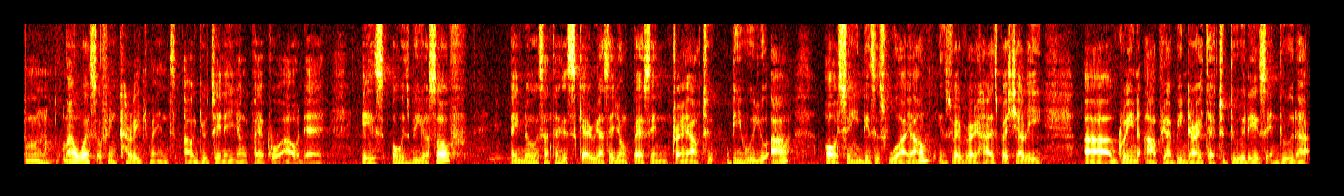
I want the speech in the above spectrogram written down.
Um, my words of encouragement I'll give to any young people out there is always be yourself. I know sometimes it's scary as a young person trying out to be who you are or saying this is who I am. is very, very hard, especially uh, growing up, you are being directed to do this and do that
